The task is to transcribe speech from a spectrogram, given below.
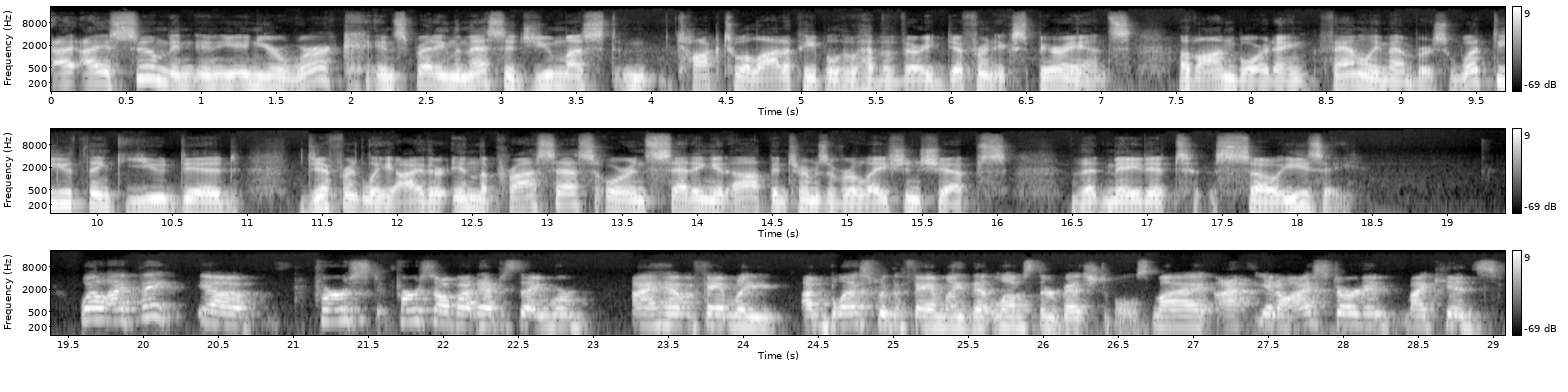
I, I assume in, in, in your work in spreading the message, you must talk to a lot of people who have a very different experience of onboarding family members. What do you think you did differently, either in the process or in setting it up in terms of relationships? that made it so easy? Well, I think uh, first first off, I'd have to say we're I have a family. I'm blessed with a family that loves their vegetables. My, I, you know, I started my kids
